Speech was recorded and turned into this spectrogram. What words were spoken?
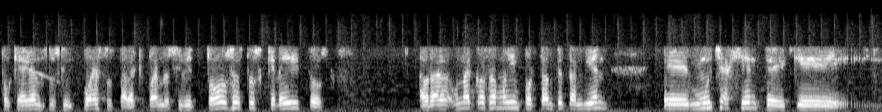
porque hagan sus impuestos para que puedan recibir todos estos créditos. Ahora, una cosa muy importante también, eh, mucha gente que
